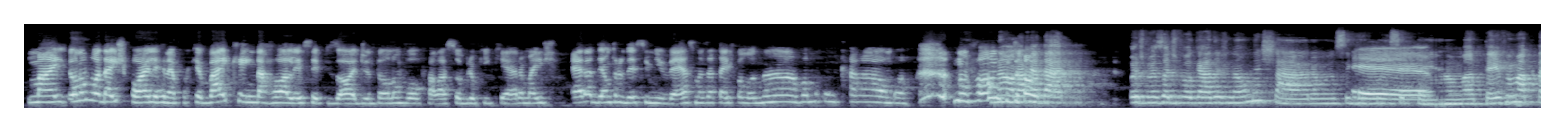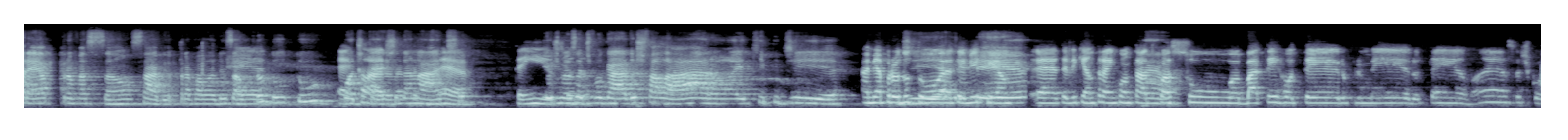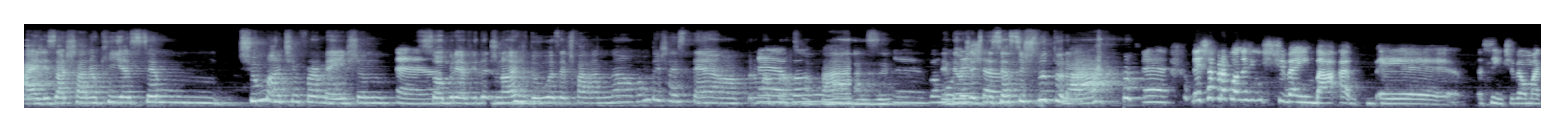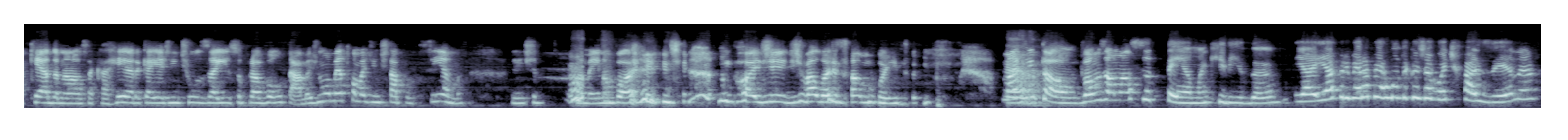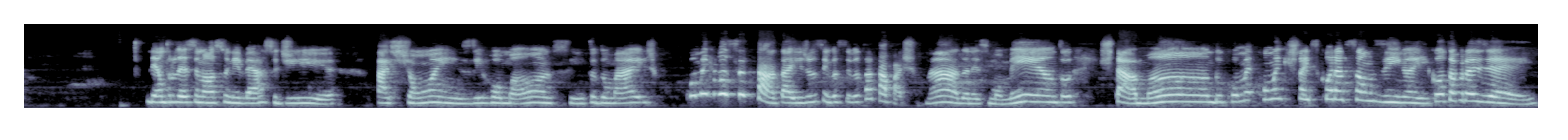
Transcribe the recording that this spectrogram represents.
Mas eu não vou dar spoiler, né? Porque vai que ainda rola esse episódio, então eu não vou falar sobre o que, que era, mas era dentro desse universo, mas a Thaís falou: não, vamos com calma. Não vamos. Não, na verdade, os meus advogados não deixaram eu seguir é... esse tema. Teve uma pré-aprovação, sabe, para valorizar é... o produto, é, podcast claro, da Nath. É. Tem isso. E os meus né? advogados falaram, a equipe de. A minha produtora teve que, é, teve que entrar em contato é. com a sua, bater roteiro primeiro, tema, é, essas coisas. Aí eles acharam que ia ser too much information é. sobre a vida de nós duas. Eles falaram, não, vamos deixar esse tema para uma é, próxima vamos, fase. vamos Entendeu? Deixar... A gente precisa se estruturar. deixa para quando a gente estiver em assim, tiver uma queda na nossa carreira, que aí a gente usa isso para voltar. Mas no momento como a gente está por cima, a gente também não pode, não pode desvalorizar muito. Mas é. então, vamos ao nosso tema, querida. E aí a primeira pergunta que eu já vou te fazer, né? Dentro desse nosso universo de paixões e romance e tudo mais, como é que você tá, Thaís? Assim, você tá, tá apaixonada nesse momento? Está amando? Como é, como é que está esse coraçãozinho aí? Conta pra gente.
